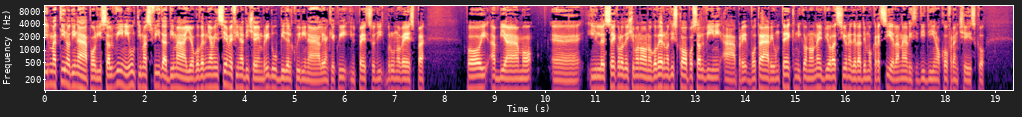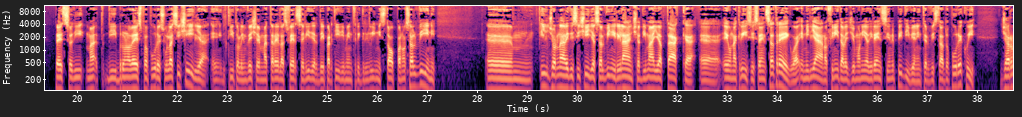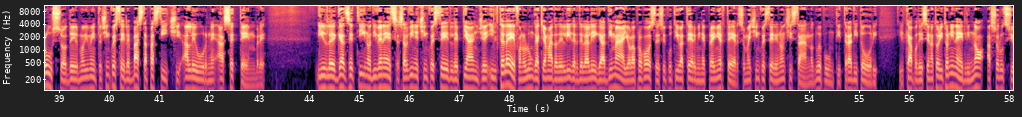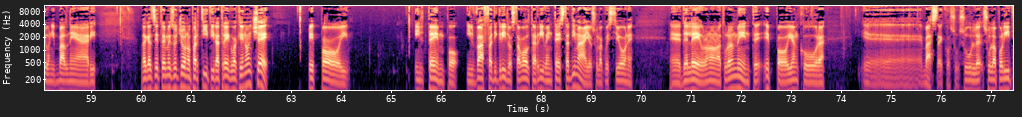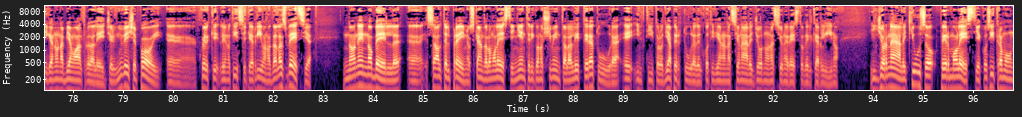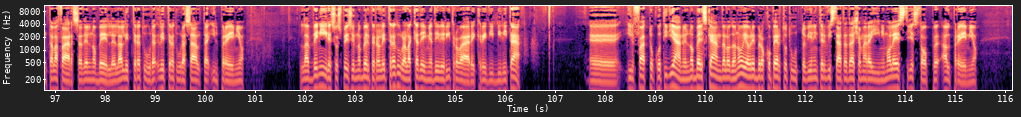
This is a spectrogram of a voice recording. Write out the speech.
Il mattino di Napoli, Salvini, ultima sfida a Di Maio, governiamo insieme fino a dicembre, i dubbi del Quirinale, anche qui il pezzo di Bruno Vespa. Poi abbiamo eh, il secolo XIX, governo di scopo, Salvini apre, votare un tecnico non è violazione della democrazia, l'analisi di Dino Cofrancesco. Pezzo di, di Bruno Vespa pure sulla Sicilia, il titolo invece è Mattarella sferza i leader dei partiti mentre i grillini stoppano Salvini. Ehm, il giornale di Sicilia, Salvini rilancia, Di Maio attacca, eh, è una crisi senza tregua. Emiliano, finita l'egemonia di Renzi nel PD, viene intervistato pure qui. Giarrusso del Movimento 5 Stelle, basta pasticci alle urne a settembre. Il Gazzettino di Venezia, Salvini e 5 Stelle piange il telefono, lunga chiamata del leader della Lega a Di Maio, la proposta esecutiva a termine Premier terzo, ma i 5 Stelle non ci stanno, due punti traditori il capo dei senatori Toninelli, no a soluzioni balneari. La Gazzetta del Mezzogiorno, partiti, la tregua che non c'è, e poi il tempo, il vaffa di Grillo stavolta arriva in testa a Di Maio sulla questione eh, dell'euro, no, naturalmente, e poi ancora... Eh, basta, ecco, su, sul, sulla politica non abbiamo altro da leggervi. Invece poi eh, che, le notizie che arrivano dalla Svezia, non è Nobel, eh, salta il premio, scandalo molestie, niente riconoscimento alla letteratura è il titolo di apertura del quotidiano nazionale Giorno Nazione Resto del Carlino. Il giornale chiuso per molestie, così tramonta la farsa del Nobel, la letteratura, letteratura salta il premio. L'avvenire sospeso il Nobel per la letteratura, l'Accademia deve ritrovare credibilità eh, il Fatto Quotidiano, il Nobel scandalo, da noi avrebbero coperto tutto, viene intervistata Dacia Maraini, molestie, stop al premio.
